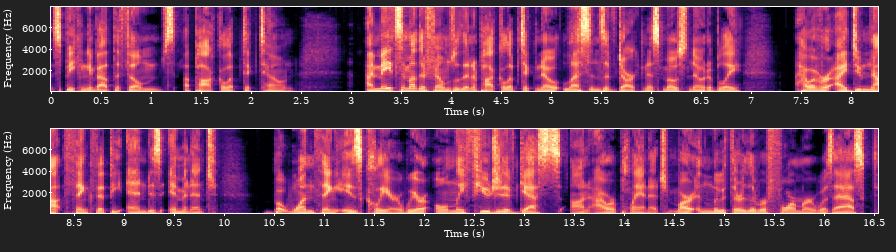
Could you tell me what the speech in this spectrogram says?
speaking about the film's apocalyptic tone I made some other films with an apocalyptic note, Lessons of Darkness most notably. However, I do not think that the end is imminent. But one thing is clear we are only fugitive guests on our planet. Martin Luther, the reformer, was asked,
